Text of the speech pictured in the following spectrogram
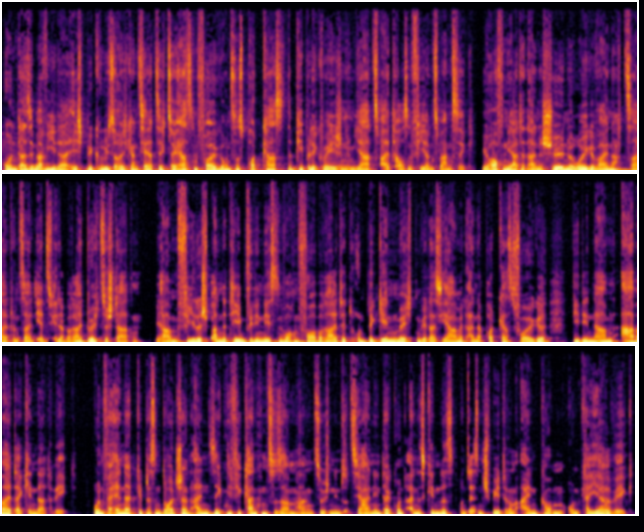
Und da sind wir wieder. Ich begrüße euch ganz herzlich zur ersten Folge unseres Podcasts The People Equation im Jahr 2024. Wir hoffen, ihr hattet eine schöne, ruhige Weihnachtszeit und seid jetzt wieder bereit durchzustarten. Wir haben viele spannende Themen für die nächsten Wochen vorbereitet und beginnen möchten wir das Jahr mit einer Podcast-Folge, die den Namen Arbeiterkinder trägt. Unverändert gibt es in Deutschland einen signifikanten Zusammenhang zwischen dem sozialen Hintergrund eines Kindes und dessen späterem Einkommen und Karriereweg.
